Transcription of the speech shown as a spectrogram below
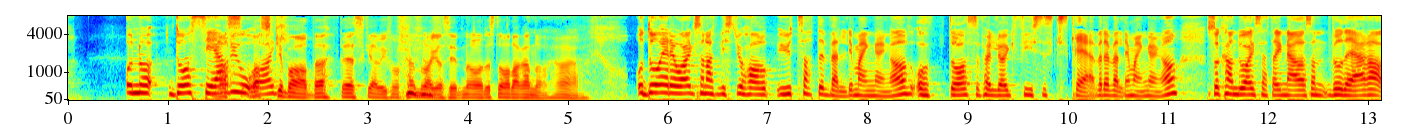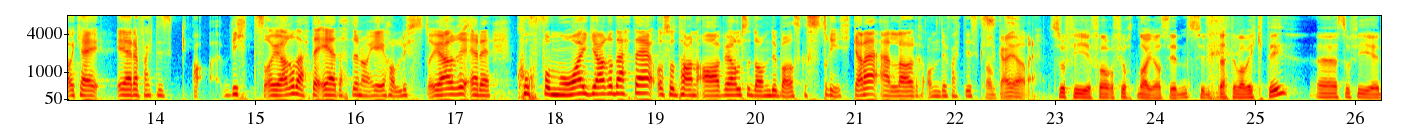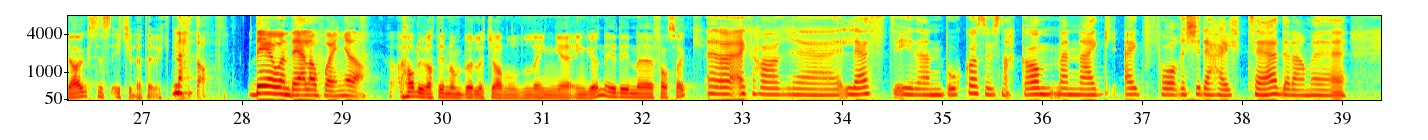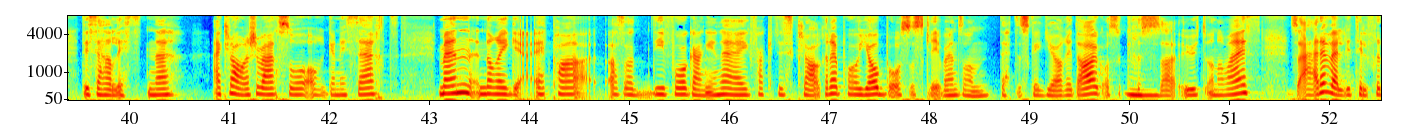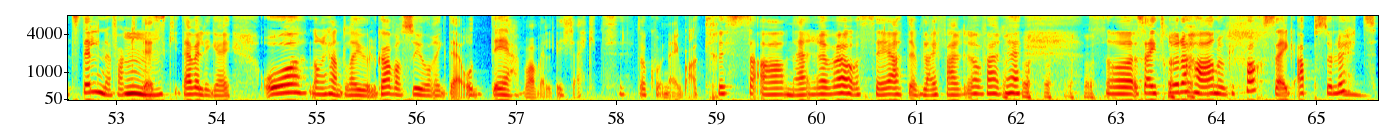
Og nå, da ser vas, du jo òg vaske badet. Det skrev jeg for fem dager siden, og det står der ennå. Ja, ja. Og da er det også sånn at hvis du har utsatt det veldig mange ganger, og da selvfølgelig også fysisk skrevet det veldig mange ganger, så kan du også sette deg ned og sånn, vurdere ok, er det faktisk vits å gjøre dette. Er dette noe jeg har lyst til å gjøre? Er det, hvorfor må jeg gjøre dette? Og så ta en avgjørelse da om du bare skal stryke det, eller om du faktisk skal gjøre det. Sofie for 14 dager siden syntes dette var viktig. Eh, Sofie i dag syns ikke dette er viktig. Nettopp. Det er jo en del av poenget, da. Har du vært innom bullet journaling, eh, Ingunn, i dine forsøk? Eh, Jeg har eh, lest i den boka som hun snakker om, men jeg, jeg får ikke det helt til, det der med disse her listene. Jeg klarer ikke å være så organisert. Men når jeg et par, altså de få gangene jeg faktisk klarer det på jobb, og så skriver en sånn 'Dette skal jeg gjøre i dag', og så krysse ut underveis, så er det veldig tilfredsstillende, faktisk. Det er veldig gøy. Og når jeg handla julegaver, så gjorde jeg det, og det var veldig kjekt. Da kunne jeg bare krysse av nedover og se at det ble færre og færre. Så, så jeg tror det har noe for seg, absolutt.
